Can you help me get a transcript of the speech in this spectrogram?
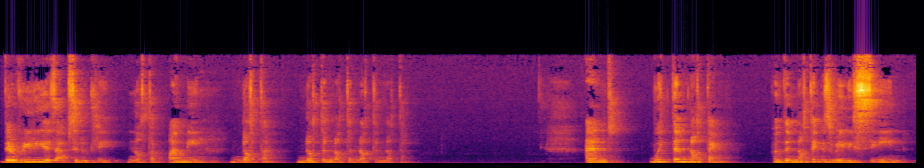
There really is absolutely nothing. I mean, mm-hmm. nothing. Nothing, nothing, nothing, nothing. And with the nothing, when the nothing is really seen,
